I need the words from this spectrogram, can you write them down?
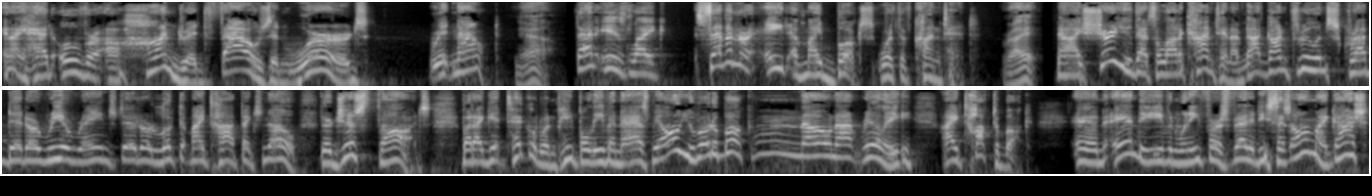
and I had over a hundred thousand words written out. Yeah. That is like seven or eight of my books worth of content. Right. Now, I assure you that's a lot of content. I've not gone through and scrubbed it or rearranged it or looked at my topics. No, they're just thoughts. But I get tickled when people even ask me, Oh, you wrote a book? Mm, no, not really. I talked a book. And Andy, even when he first read it, he says, Oh my gosh,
